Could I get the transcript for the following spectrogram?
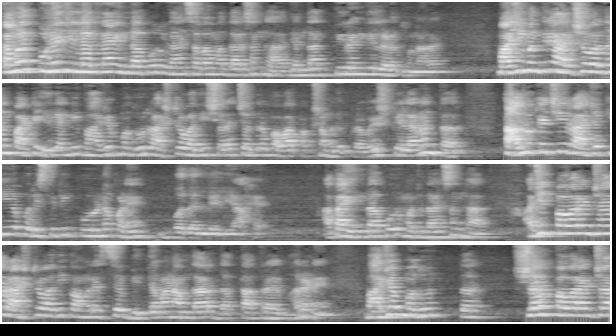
त्यामुळे पुणे जिल्ह्यातल्या इंदापूर विधानसभा मतदारसंघात यंदा तिरंगी लढत होणार आहे. माजी मंत्री हर्षवर्धन पाटील यांनी भाजपमधून राष्ट्रवादी शरदचंद्र पवार पक्षामध्ये प्रवेश केल्यानंतर तालुक्याची राजकीय परिस्थिती पूर्णपणे बदललेली आहे. आता इंदापूर मतदारसंघात अजित पवारांच्या राष्ट्रवादी काँग्रेसचे विद्यमान आमदार दत्तात्रय भरणे भाजपमधून तर शरद पवारांच्या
